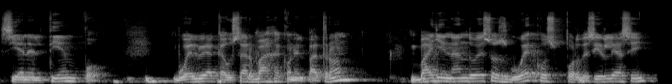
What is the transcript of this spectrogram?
Si en el tiempo vuelve a causar baja con el patrón, va llenando esos huecos, por decirle así,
